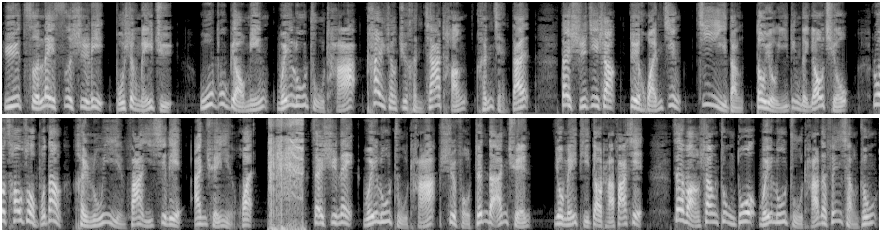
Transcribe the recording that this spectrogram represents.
与此类似事例不胜枚举，无不表明围炉煮茶看上去很家常、很简单，但实际上对环境、记忆等都有一定的要求。若操作不当，很容易引发一系列安全隐患。在室内围炉煮茶是否真的安全？有媒体调查发现，在网上众多围炉煮茶的分享中，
